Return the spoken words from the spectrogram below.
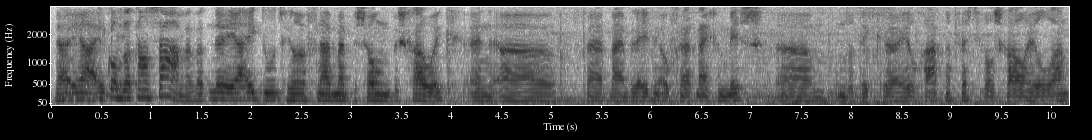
Nou, ja, Hoe ik, komt dat dan samen? Wat, Nee, ja, ik doe het heel erg vanuit mijn persoon beschouw ik. En eh, vanuit mijn beleving, ook vanuit mijn gemis. Ehm, omdat ik eh, heel graag naar festivals ga, al heel lang.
